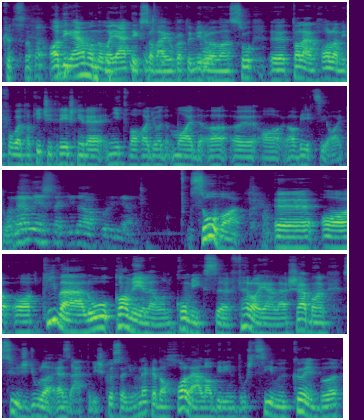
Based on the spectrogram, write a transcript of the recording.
Köszönöm. Addig elmondom a játékszabályokat, hogy miről van szó. Talán hallani fogod, ha kicsit résnyire nyitva hagyod majd a, a, a, a WC ajtót. Ha nem néztek ide, akkor igen. Szóval, a, a kiváló Kameleon Comics felajánlásában Szűcs Gyula ezáltal is köszönjük neked. A Halál Labirintus című könyvből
